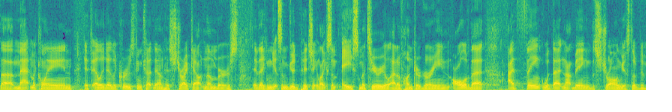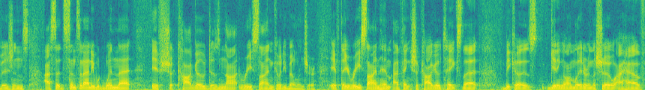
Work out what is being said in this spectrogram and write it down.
Uh, Matt McLain, if Elly De La Cruz can cut down his strikeout numbers, if they can get some good pitching, like some ace material out of Hunter Greene, all of that, I think with that not being the strongest of divisions, I said Cincinnati would win that if Chicago does not re-sign Cody Bellinger. If they re-sign him, I think Chicago takes that because getting on later in the show, I have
